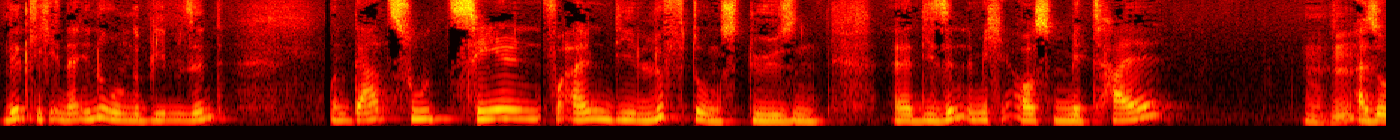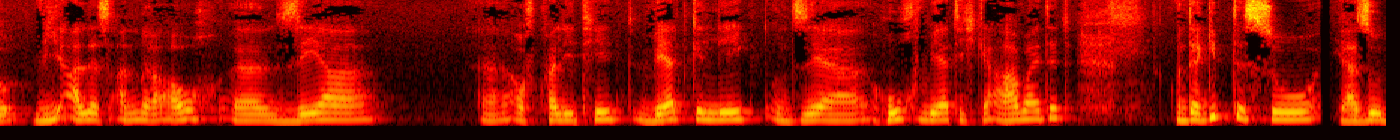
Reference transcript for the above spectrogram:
wirklich in Erinnerung geblieben sind. Und dazu zählen vor allem die Lüftungsdüsen. Äh, die sind nämlich aus Metall, mhm. also wie alles andere auch, äh, sehr äh, auf Qualität Wert gelegt und sehr hochwertig gearbeitet. Und da gibt es so, ja, so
